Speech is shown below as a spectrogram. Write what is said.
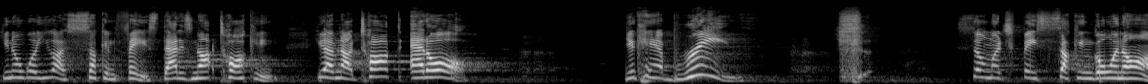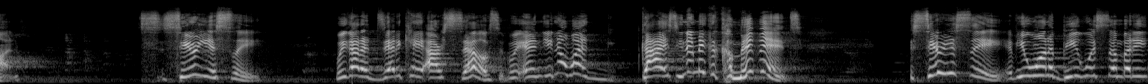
You know what? You got a sucking face. That is not talking. You have not talked at all. You can't breathe. so much face sucking going on. Seriously. We got to dedicate ourselves. And you know what, guys, you need to make a commitment. Seriously, if you want to be with somebody,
